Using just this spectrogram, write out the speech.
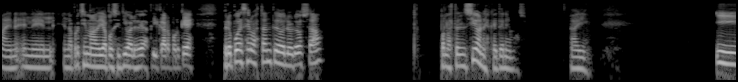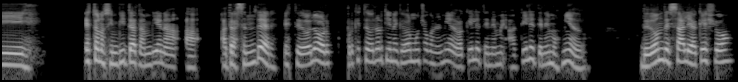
en, en la próxima diapositiva les voy a explicar por qué, pero puede ser bastante dolorosa por las tensiones que tenemos ahí. Y esto nos invita también a, trascender este dolor, porque este dolor tiene que ver mucho con el miedo. ¿A qué, le ¿A qué le tenemos miedo? ¿De dónde sale aquello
